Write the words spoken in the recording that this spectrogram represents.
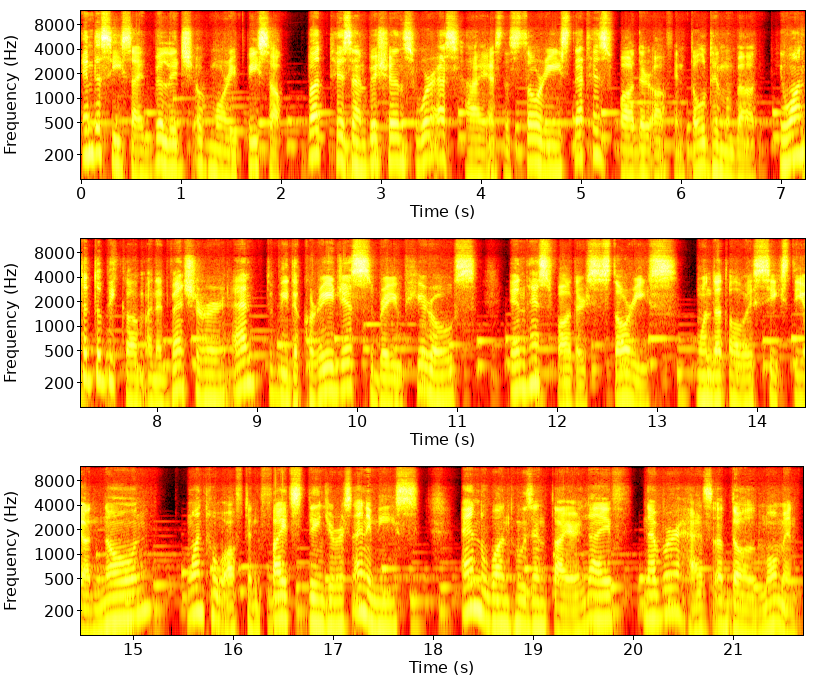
in the seaside village of Morepesok, but his ambitions were as high as the stories that his father often told him about. He wanted to become an adventurer and to be the courageous, brave heroes in his father's stories. One that always seeks the unknown, one who often fights dangerous enemies, and one whose entire life never has a dull moment.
